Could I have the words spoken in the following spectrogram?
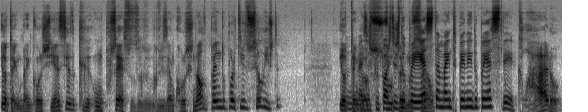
eu tenho bem consciência de que um processo de revisão constitucional depende do Partido Socialista. Eu tenho Mas as propostas do PS noção... também dependem do PSD. Claro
